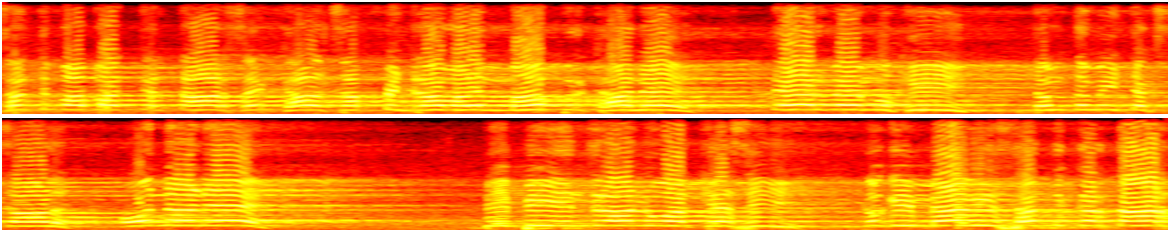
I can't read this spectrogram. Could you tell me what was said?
ਸੰਤ ਬਾਬਾ ਕਰਤਾਰ ਸਿੰਘ ਖਾਲਸਾ ਪਿੰਡਰਾਂ ਵਾਲੇ ਮਹਾਂਪੁਰਖਾਂ ਨੇ 13ਵੇਂ ਮੁਖੀ ਦਮਦਮੀ ਟਕਸਾਲ, ਉਹਨਾਂ ਨੇ ਬੀਬੀ ਇੰਦਰਾ ਨੂੰ ਆਖਿਆ ਸੀ, ਕਿਉਂਕਿ ਮੈਂ ਵੀ ਸੰਤ ਕਰਤਾਰ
